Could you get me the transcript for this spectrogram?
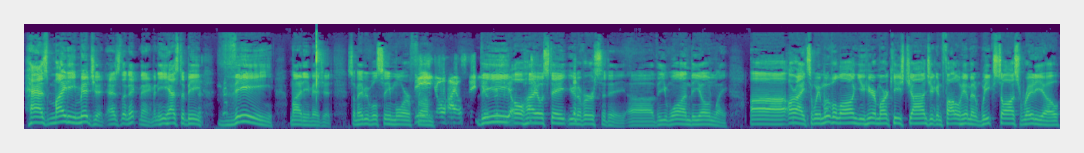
has Mighty Midget as the nickname, and he has to be the Mighty Midget. So maybe we'll see more from the Ohio State the University. Ohio State University, uh, the one, the only. Uh, all right, so we move along. You hear Marquise Johns. You can follow him at Weak Sauce Radio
